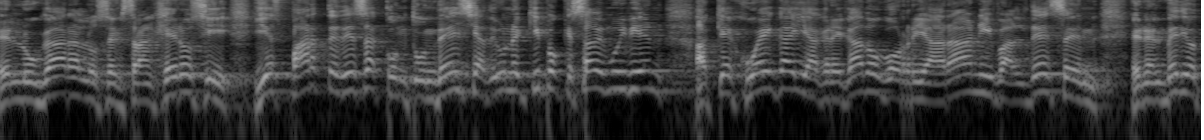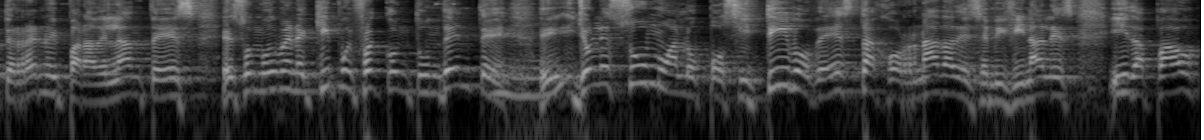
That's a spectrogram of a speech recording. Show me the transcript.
el lugar a los extranjeros y, y es parte de esa contundencia de un equipo que sabe muy bien a qué juega y agregado Gorriarán y Valdés en, en el medio terreno y para adelante. Es, es un muy buen equipo y fue contundente. y yo le sumo a lo positivo de esta jornada de semifinales, Ida Pau,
